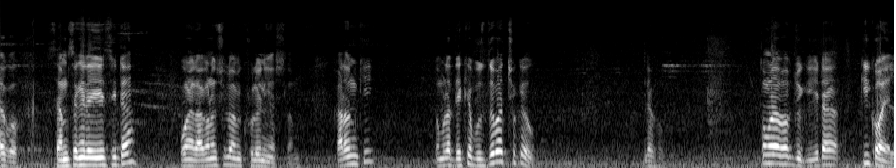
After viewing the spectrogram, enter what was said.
দেখো স্যামসাংয়ের এই এসিটা ওখানে লাগানো ছিল, আমি খুলে নিয়ে আসলাম। কারণ কি? তোমরা দেখে বুঝতে পারছ কেউ? দেখো, তোমরা ভাবছ কি, এটা কি কয়েল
